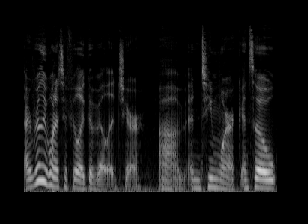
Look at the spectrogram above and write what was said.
I really want it to feel like a village here um, and teamwork. And so,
